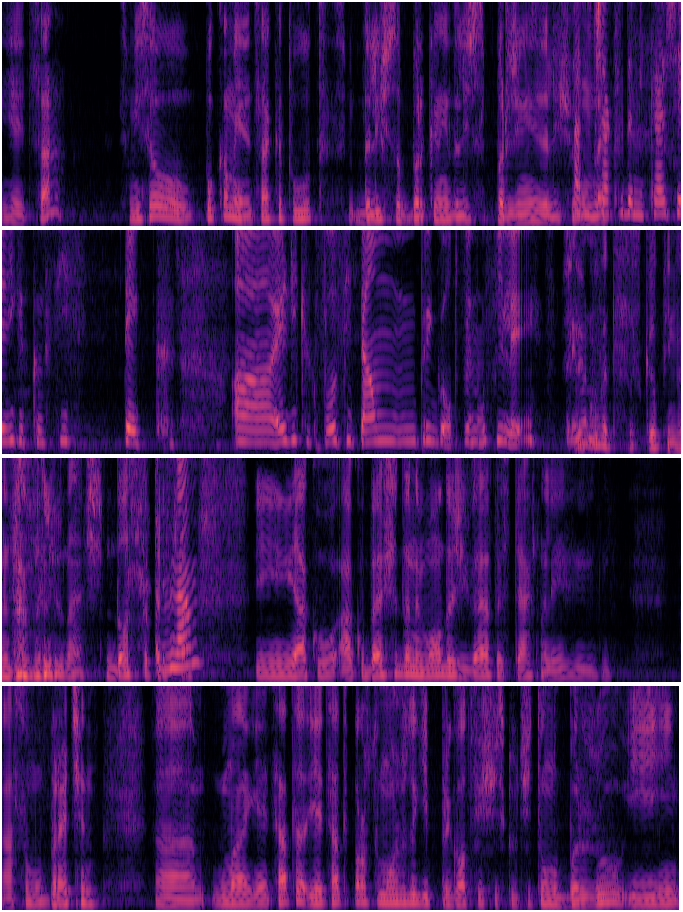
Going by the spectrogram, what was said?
Яйца? В смисъл, пукаме яйца като лут. Дали ще са бъркани, дали ще са пържени, дали ще е Аз омлет. очаквах да ми кажеш, еди какъв си стек. А, еди какво си там приготвено филе. примерно. Стековете са скъпи, не знам дали знаеш. Доста при Знам. това. И ако, ако беше да не мога да живея без тях, нали, аз съм обречен. А, ма яйцата, яйцата просто можеш да ги приготвиш изключително бързо и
